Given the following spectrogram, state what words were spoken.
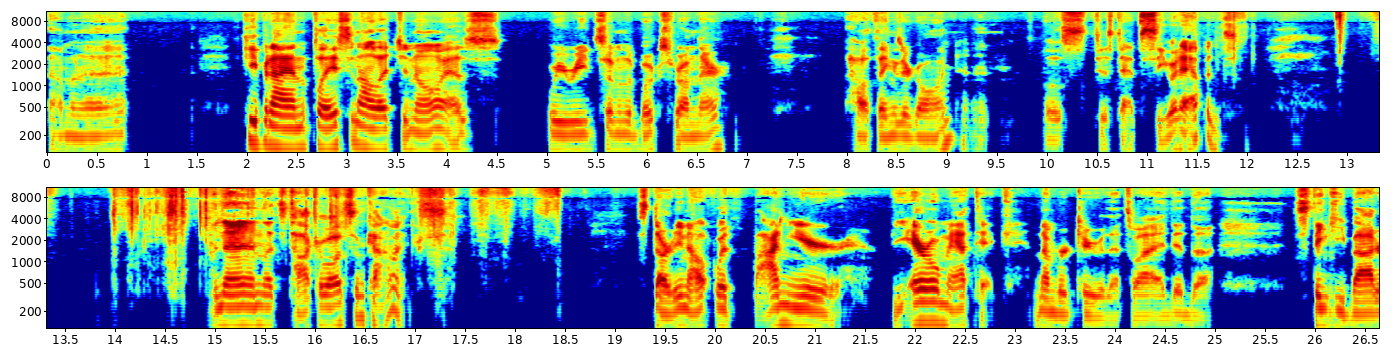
I'm gonna keep an eye on the place, and I'll let you know as we read some of the books from there how things are going. We'll just have to see what happens. And then let's talk about some comics. Starting out with Bonnier, the Aromatic number two. That's why I did the stinky body,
